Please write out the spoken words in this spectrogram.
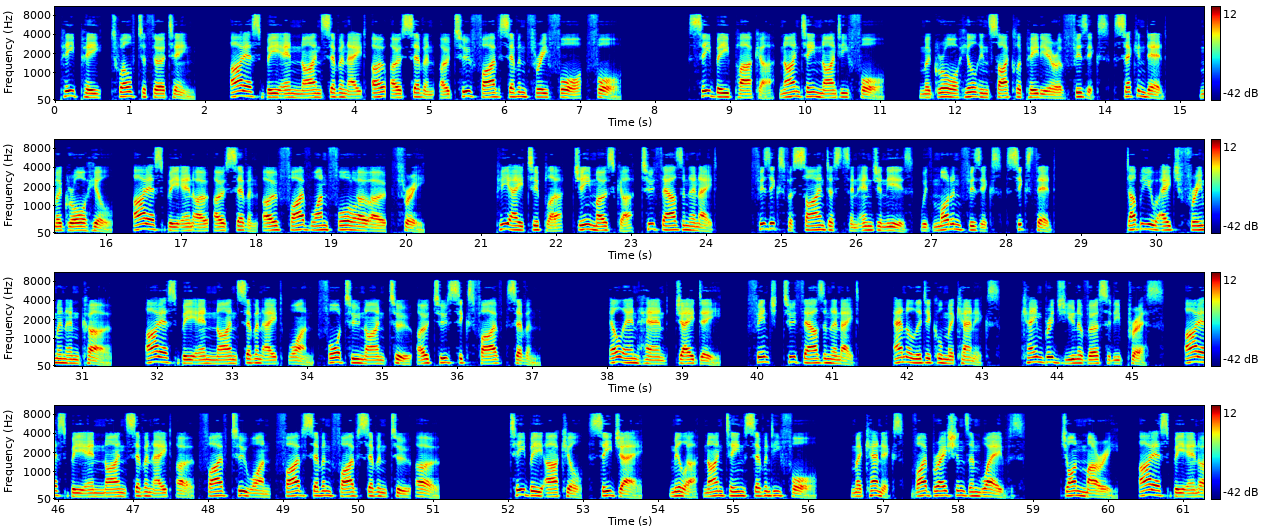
pp. 12–13. ISBN 978 0 7 025734 4. C. B. Parker 1994. McGraw-Hill Encyclopedia of Physics 2nd ed. McGraw-Hill. ISBN 0-07-051400-3. P. A. Tipler, G. Mosca 2008. Physics for Scientists and Engineers, with Modern Physics 6th ed. W. H. Freeman & Co. ISBN 978-1-4292-0265-7. L. N. Hand, J. D. Finch 2008. Analytical Mechanics. Cambridge University Press. ISBN 978-0-521-57572-0. T. B. Arkell, C. J. Miller 1974. Mechanics, Vibrations and Waves. John Murray. ISBN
